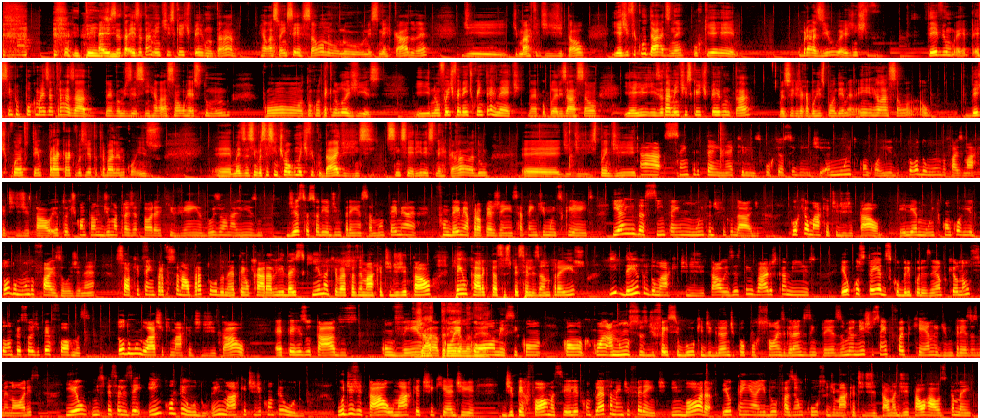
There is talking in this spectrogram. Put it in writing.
Entendi. É exatamente isso que eu ia te perguntar. Em relação à inserção no, no, nesse mercado, né? de, de marketing digital e as dificuldades, né? Porque o Brasil, a gente teve um, é, é, sempre um pouco mais atrasado, né? Vamos dizer assim, em relação ao resto do mundo com, com tecnologias. E não foi diferente com a internet, né? Popularização. E aí, exatamente isso que eu ia te perguntar, mas você já acabou respondendo é em relação ao desde quanto tempo para cá que você já está trabalhando com isso. É, mas assim, você sentiu alguma dificuldade de se inserir nesse mercado? É, de, de, expandir? Ah, sempre tem, né, Cris? Porque é o seguinte, é muito concorrido, todo mundo faz marketing digital. Eu estou te contando de uma trajetória que venho do jornalismo, de assessoria de imprensa, montei minha, fundei minha própria agência, atendi muitos clientes e ainda assim tenho muita dificuldade. Porque o marketing digital, ele é muito concorrido. Todo mundo faz hoje, né? Só que tem profissional para tudo, né? Tem o cara ali da esquina que vai fazer marketing digital, tem um cara que está se especializando para isso. E dentro do marketing digital existem vários caminhos. Eu custei a descobrir, por exemplo, que eu não sou uma pessoa de performance. Todo mundo acha que marketing digital é ter resultados com venda, com né? e-commerce, né? com, com, com anúncios de Facebook de grandes proporções, grandes empresas. O meu nicho sempre foi pequeno, de empresas menores e eu me especializei em conteúdo, em marketing de conteúdo. O digital, o marketing que é de, de performance, ele é completamente diferente. Embora eu tenha ido fazer um curso de marketing digital na Digital House também.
